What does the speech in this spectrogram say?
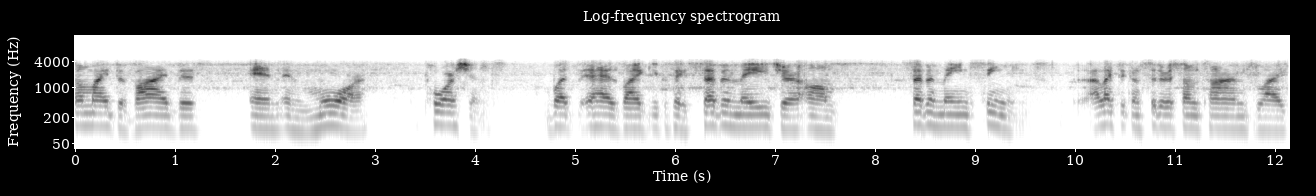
Some might divide this in, in more portions, but it has like you could say seven major, um, seven main scenes. I like to consider it sometimes like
